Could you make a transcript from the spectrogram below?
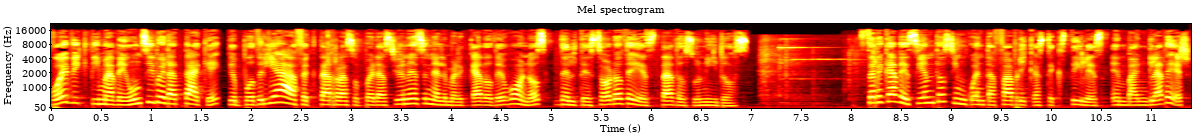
fue víctima de un ciberataque que podría afectar las operaciones en el mercado de bonos del Tesoro de Estados Unidos. Cerca de 150 fábricas textiles en Bangladesh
